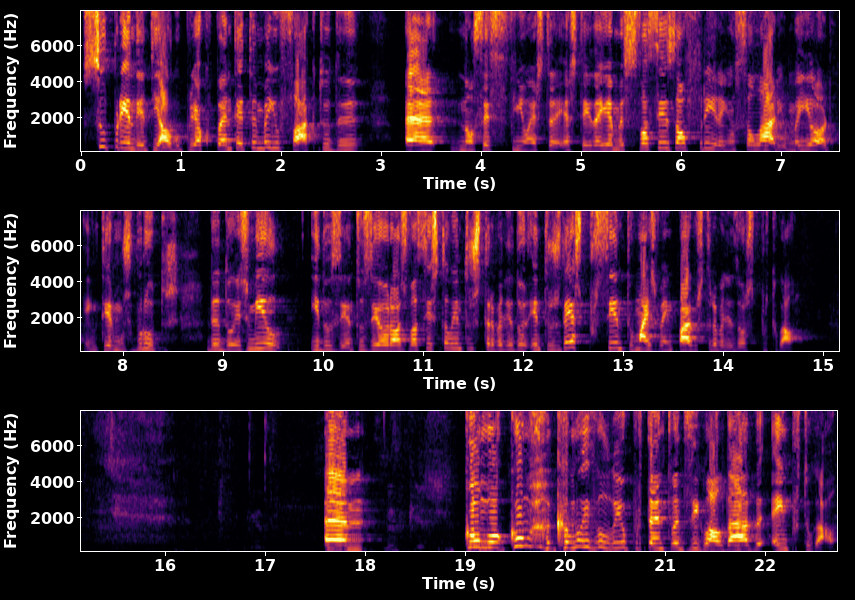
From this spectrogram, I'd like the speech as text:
Surpreendente e algo preocupante é também o facto de Uh, não sei se tinham esta, esta ideia, mas se vocês oferirem um salário maior em termos brutos de 2.000 e 200 euros, vocês estão entre os, trabalhadores, entre os 10% mais bem pagos trabalhadores de Portugal. Um, como, como, como, evoluiu, portanto, a desigualdade em Portugal?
